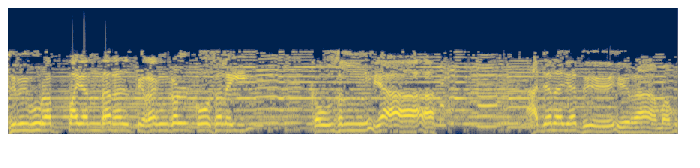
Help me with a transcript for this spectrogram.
திருவுறப்பயந்தனள் திறங்கள் கோசலை கௌசல்யா அஜனயது ராமம்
